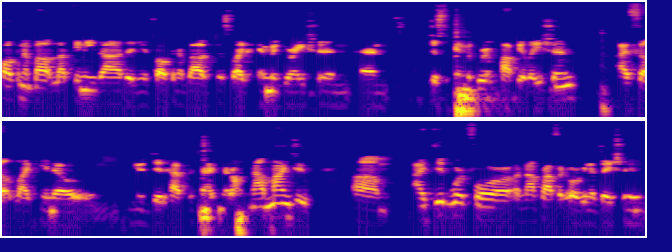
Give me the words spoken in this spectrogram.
talking about Latinidad and you're talking about just like immigration and just immigrant population, I felt like, you know, you did have to tag that on. Now, mind you, um, I did work for a nonprofit organization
